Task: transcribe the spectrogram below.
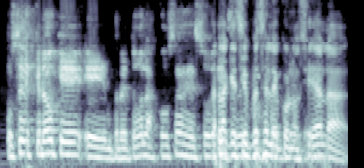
Entonces creo que eh, entre todas las cosas eso... Es la que siempre se le conocía la,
